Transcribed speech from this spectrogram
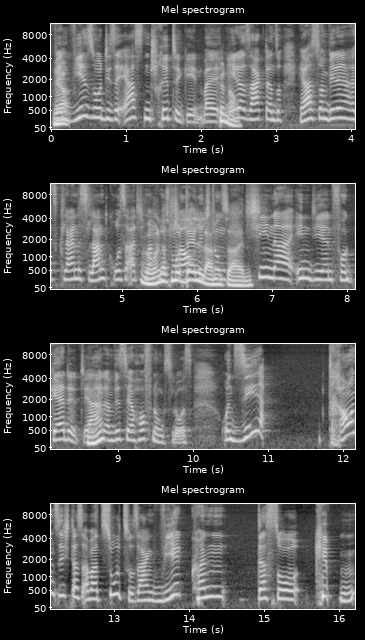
wenn Ja. wir so diese ersten Schritte gehen. Weil Genau. jeder sagt dann so, ja, was sollen wir denn als kleines Land großartig Wir machen? wollen das Modellland Richtung sein. China, Indien, forget it, ja, dann bist du ja hoffnungslos. Und sie trauen sich das aber zu, zu sagen, wir können das so kippen.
